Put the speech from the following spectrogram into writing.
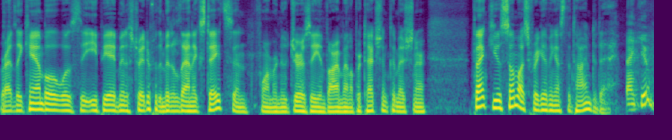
Bradley Campbell was the EPA administrator for the Mid Atlantic states and former New Jersey Environmental Protection Commissioner. Thank you so much for giving us the time today. Thank you.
